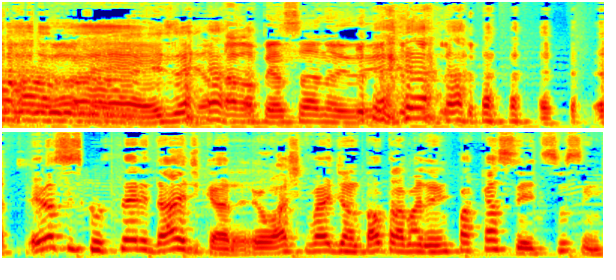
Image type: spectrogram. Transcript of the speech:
rapaz! Eu tava pensando nisso. Eu, assim, com sinceridade, cara, eu acho que vai adiantar o trabalho da gente pra cacete, isso sim.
